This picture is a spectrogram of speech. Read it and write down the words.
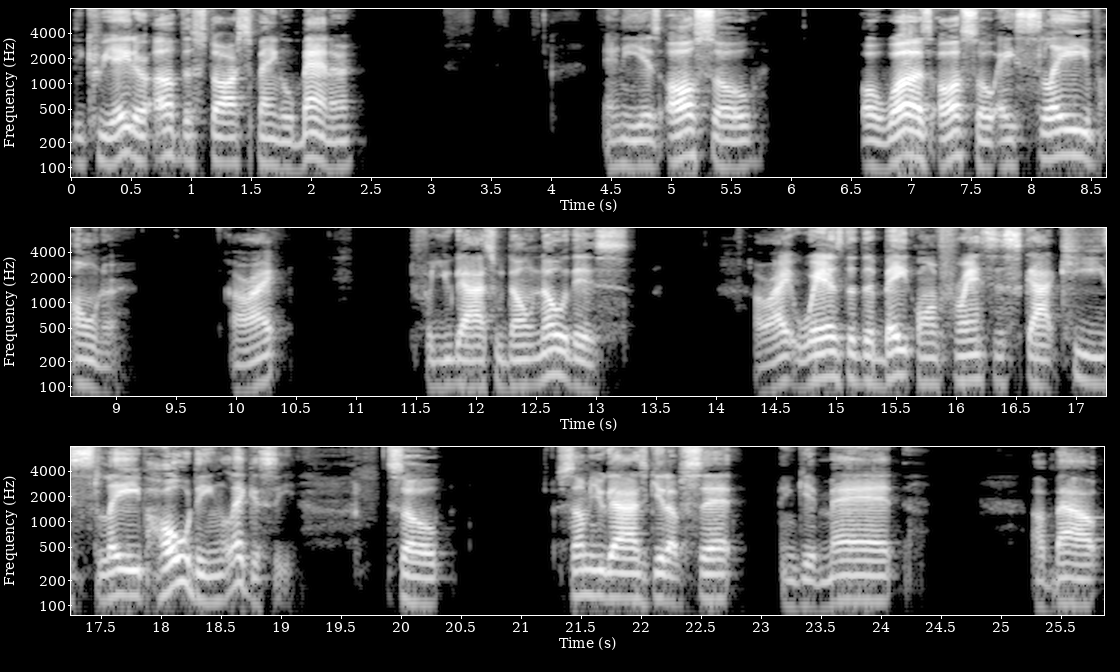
the creator of the Star Spangled Banner, and he is also or was also a slave owner. All right. For you guys who don't know this, all right, where's the debate on Francis Scott Key's slave holding legacy? So, some of you guys get upset and get mad about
